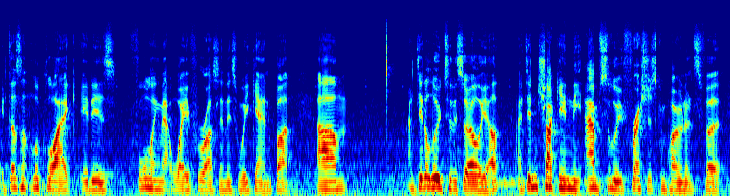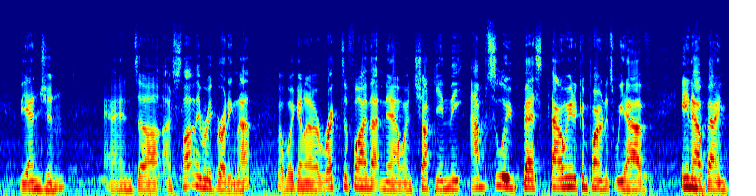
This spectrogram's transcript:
it doesn't look like it is falling that way for us in this weekend. But um, I did allude to this earlier. I didn't chuck in the absolute freshest components for the engine, and uh, I'm slightly regretting that. But we're going to rectify that now and chuck in the absolute best power unit components we have in our bank,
